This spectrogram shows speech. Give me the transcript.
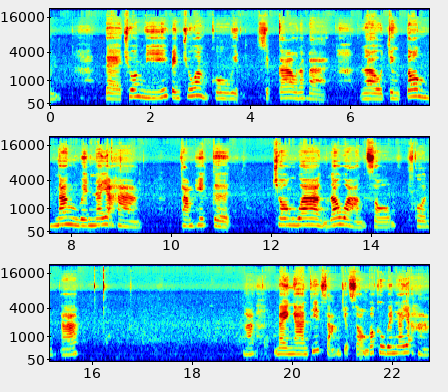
น แต่ช่วงนี้เป็นช่วงโควิด -19 ระบาด เราจึงต้องนั่งเว้นระยะห่างทำให้เกิดช่องว่างระหว่างสองคนนะนะใบงานที่ 3.2 ก็คือเว้นระยะห่าง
